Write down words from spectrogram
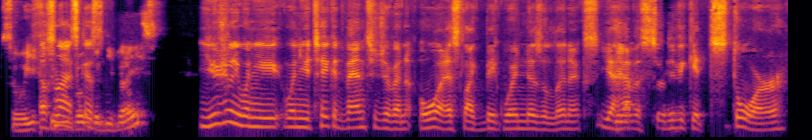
So if That's you nice, the device, usually when you when you take advantage of an OS like big Windows or Linux, you yeah. have a certificate store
